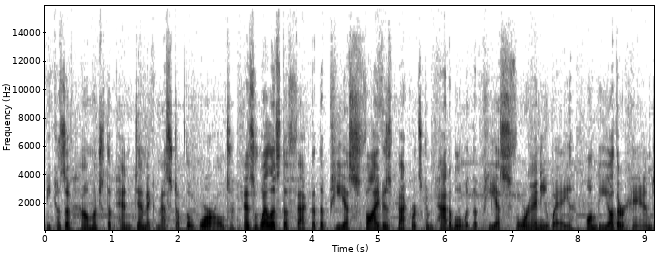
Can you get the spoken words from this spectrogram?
because of how much the pandemic messed up the world, as well as the fact that the PS5 is backwards compatible with the PS4 anyway. On the other hand,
